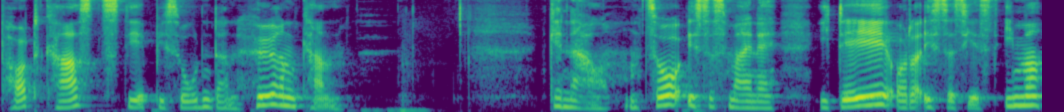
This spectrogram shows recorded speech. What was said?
Podcasts, die Episoden dann hören kann. Genau, und so ist es meine Idee oder ist es jetzt immer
